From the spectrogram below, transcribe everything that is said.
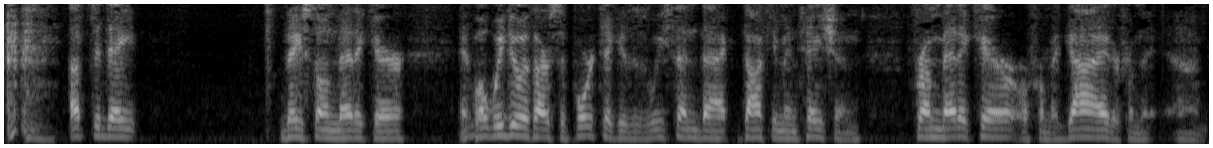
up to date, based on Medicare. And what we do with our support tickets is we send back documentation from Medicare or from a guide or from the um,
